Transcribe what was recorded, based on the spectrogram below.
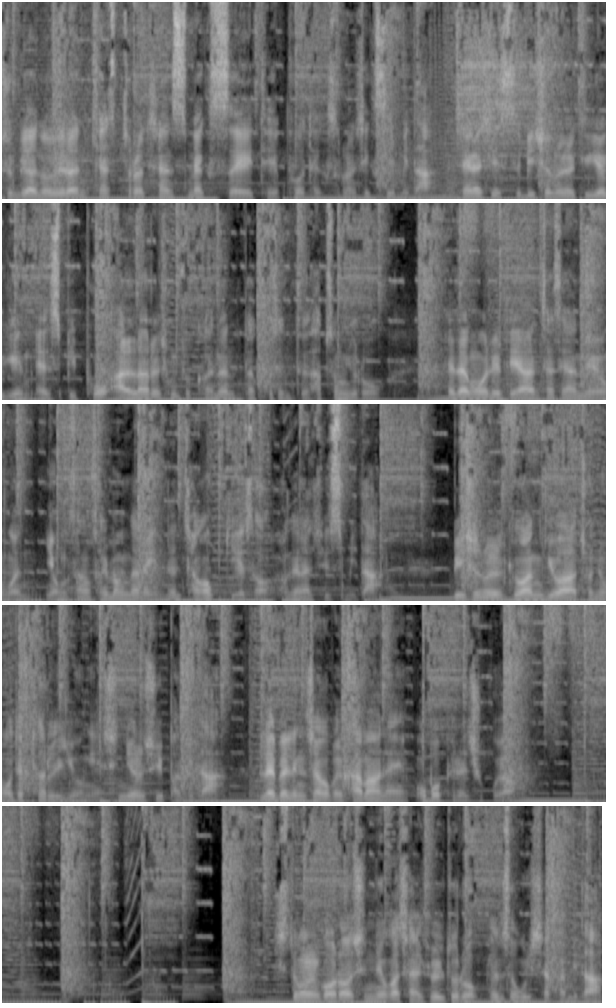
준비한 오일은 캐스트롤 트랜스맥스 ATF 덱스론 6입니다. 제네시스 미션 오일 규격인 SP4 알라를 충족하는 100% 합성유로 해당 오일에 대한 자세한 내용은 영상 설명란에 있는 작업기에서 확인할 수 있습니다. 미션 오일 교환기와 전용 어댑터를 이용해 신유를 주입합니다. leveling 작업을 감안해 overfill 해주고요. 시동을 걸어 신유가 잘 돌도록 변속을 시작합니다.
